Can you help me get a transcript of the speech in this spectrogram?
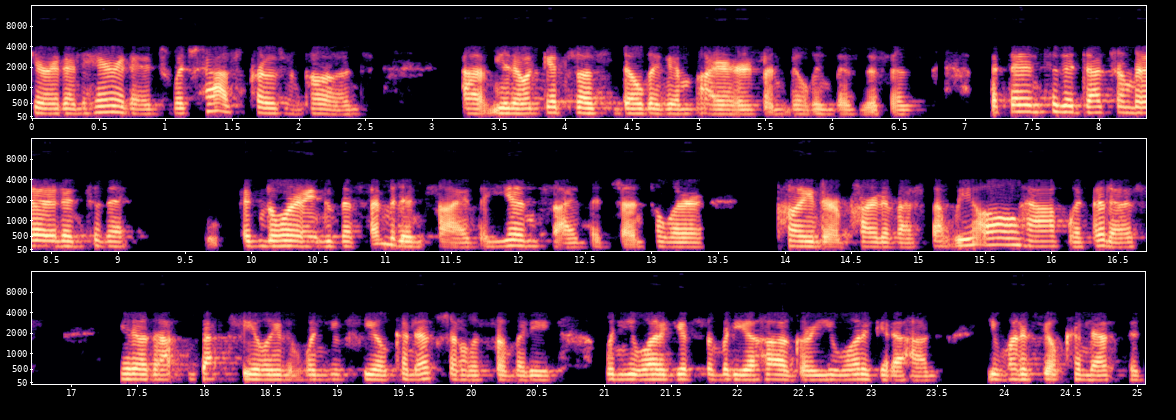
Puritan heritage, which has pros and cons. Um, you know, it gets us building empires and building businesses, but then to the detriment and to the ignoring the feminine side, the yin side, the gentler, kinder part of us that we all have within us. You know, that, that feeling of when you feel connection with somebody, when you want to give somebody a hug or you want to get a hug, you want to feel connected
